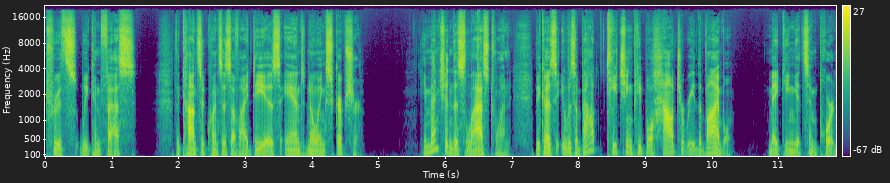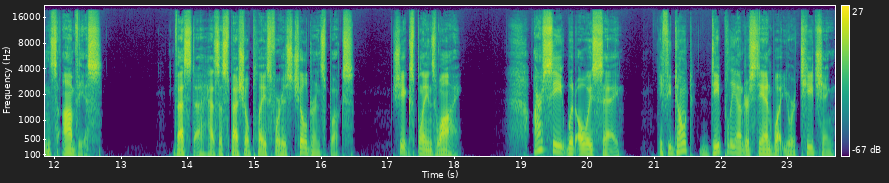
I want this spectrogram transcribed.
Truths We Confess, The Consequences of Ideas, and Knowing Scripture. He mentioned this last one because it was about teaching people how to read the Bible, making its importance obvious. Vesta has a special place for his children's books. She explains why. R.C. would always say, if you don't deeply understand what you're teaching,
